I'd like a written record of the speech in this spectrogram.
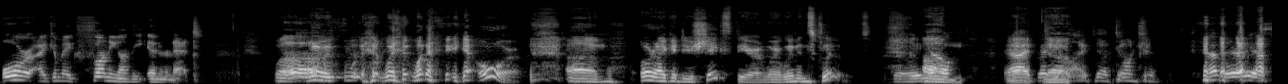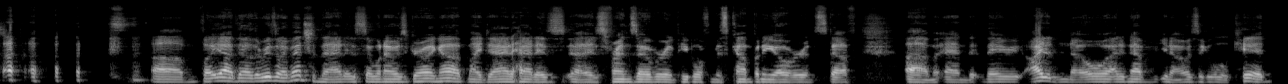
or I can make funny on the internet. well, what, I what, what, what I- yeah, or, um, or I could do Shakespeare and wear women's clothes. There you go. Um, Yeah, I bet no. you like that, don't you? Yeah, there it is. um, but yeah, no, the reason I mentioned that is so when I was growing up, my dad had his uh, his friends over and people from his company over and stuff. Um, and they, I didn't know, I didn't have, you know, I was like a little kid,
